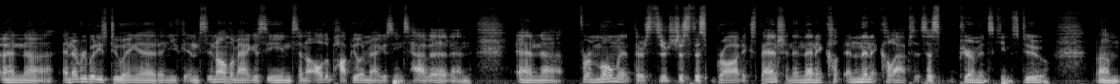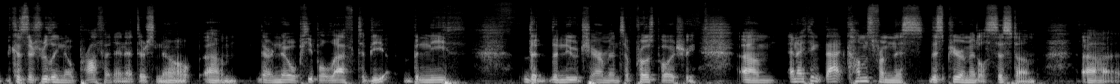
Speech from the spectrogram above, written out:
and uh, and everybody's doing it, and you can it's in all the magazines, and all the popular magazines have it, and and uh, for a moment there's there's just this broad expansion, and then it and then it collapses as pyramid schemes do, um, because there's really no profit in it. There's no um, there are no people left to be beneath the the new chairmans of prose poetry, um, and I think that comes from this this pyramidal system. Uh,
